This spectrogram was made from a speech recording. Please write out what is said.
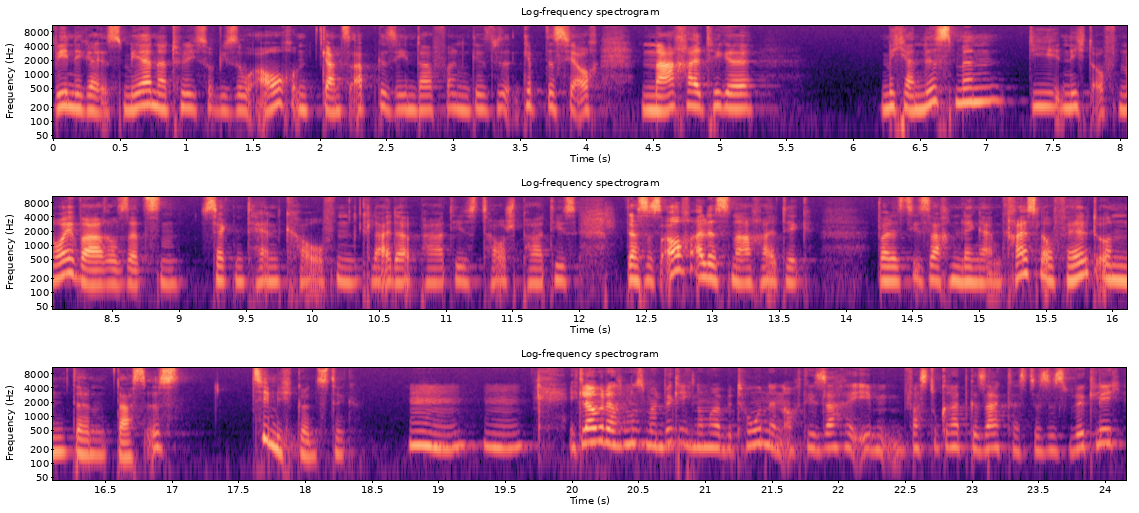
weniger ist mehr, natürlich sowieso auch. Und ganz abgesehen davon gi- gibt es ja auch nachhaltige Mechanismen, die nicht auf Neuware setzen, Secondhand kaufen, Kleiderpartys, Tauschpartys. Das ist auch alles nachhaltig, weil es die Sachen länger im Kreislauf hält und ähm, das ist ziemlich günstig. Ich glaube, das muss man wirklich nochmal betonen, auch die Sache eben, was du gerade gesagt hast, dass es wirklich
